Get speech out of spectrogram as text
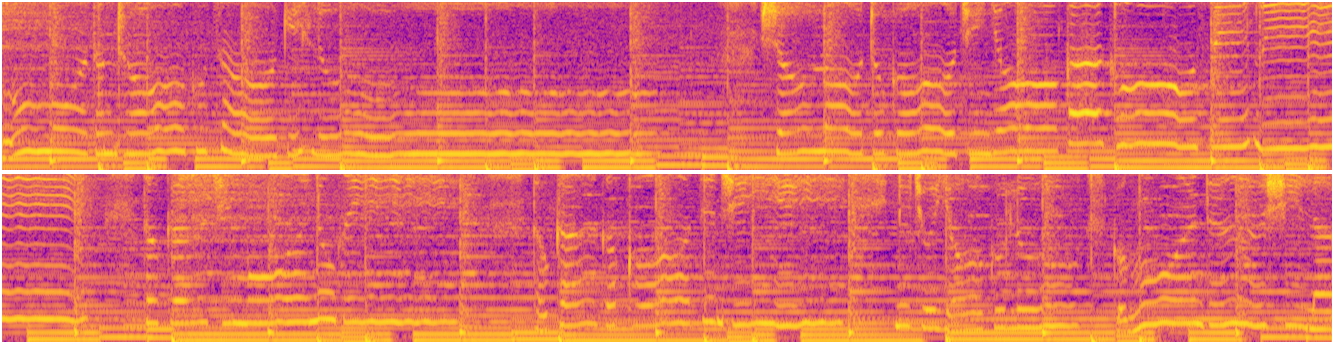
cô mua thân cho cô cho kỹ lu sao lo đâu có chuyện do cả khu xí ly thâu cơ chỉ mua nụ ghi thâu cơ có khó tiên trí nữ cho gió cô lu có muốn thứ xí lờ.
